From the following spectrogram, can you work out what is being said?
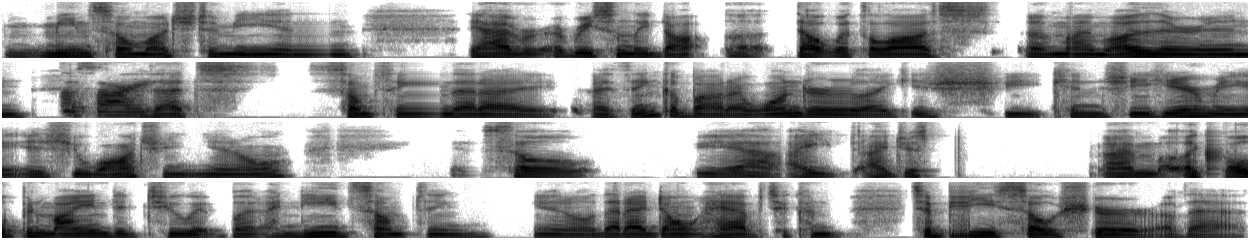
means so much to me, and yeah, I re- recently do- uh, dealt with the loss of my mother, and so sorry. that's something that I I think about. I wonder like, is she can she hear me? Is she watching? You know? So yeah, I I just I'm like open-minded to it, but I need something, you know, that I don't have to con to be so sure of that.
